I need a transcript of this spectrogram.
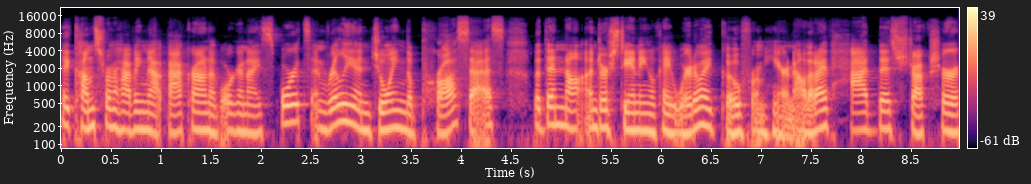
it comes from having that background of organized sports and really enjoying the process, but then not understanding, okay, where do I go from here now that I've had this structure?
